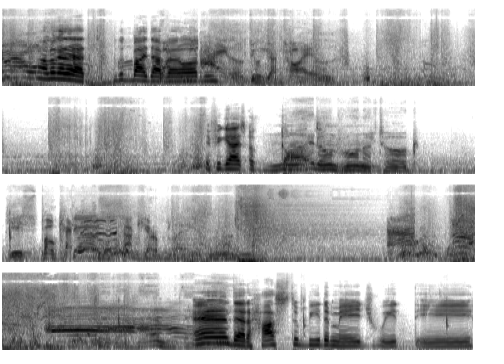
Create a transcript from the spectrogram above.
Oh, look at that. Goodbye, Davaeorn. I'll do your toil. If you guys... Oh, I don't want to talk. Ye spoke it. Go suck your blade. And uh, there has to be the mage with the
